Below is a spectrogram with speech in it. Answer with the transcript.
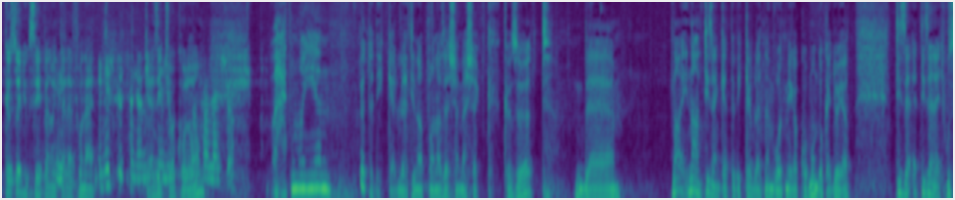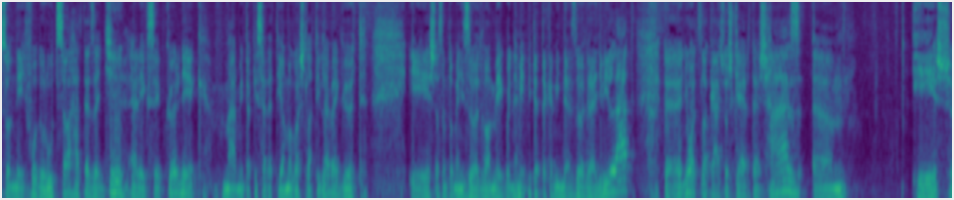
Köszönjük szépen, hogy telefonált. Én is köszönöm. Kezi csókolom. Hát ma ilyen ötödik kerületi nap van az SMS-ek között, de Na, na, 12. kerület nem volt még, akkor mondok egy olyat. 11-24 Fodor utca, hát ez egy mm. elég szép környék, mármint aki szereti a magaslati levegőt, és azt nem tudom, mennyi zöld van még, vagy nem építettek-e minden zöldre egy villát. 8 lakásos kertes ház, és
